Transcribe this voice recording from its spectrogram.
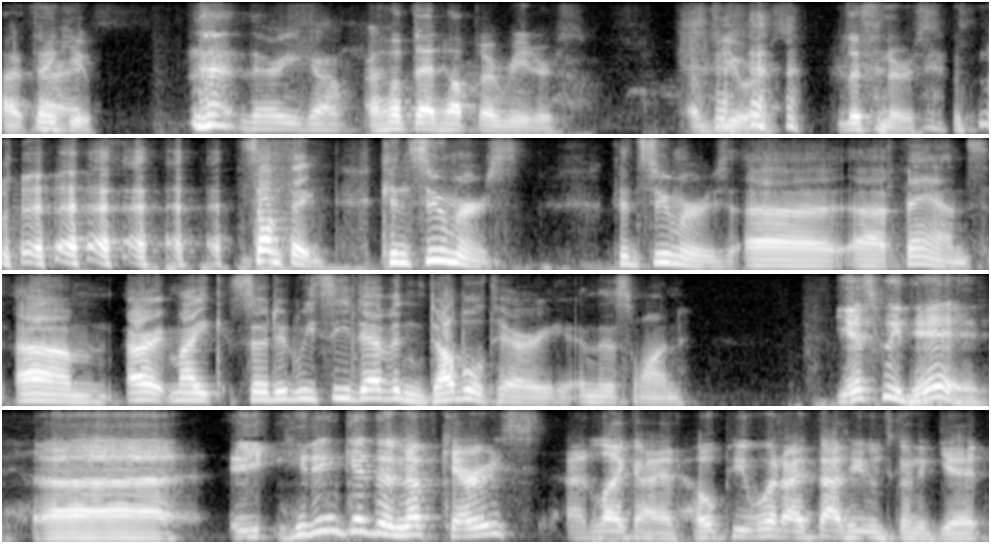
All right, thank All right. you. there you go. I hope that helped our readers, our viewers, listeners. Something. Consumers. Consumers. Uh, uh, fans. Um, all right, Mike. So did we see Devin double Terry in this one? Yes, we did. Uh, he, he didn't get enough carries uh, like I had hoped he would. I thought he was going to get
